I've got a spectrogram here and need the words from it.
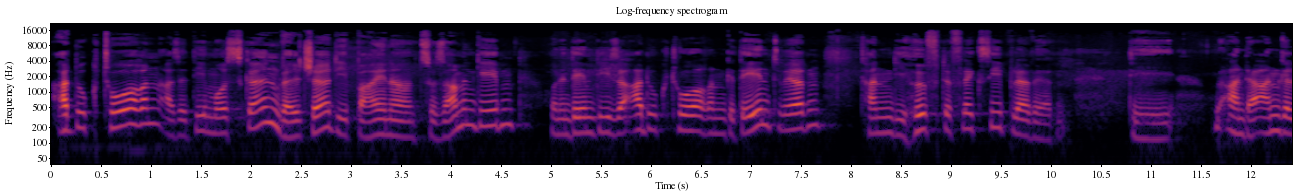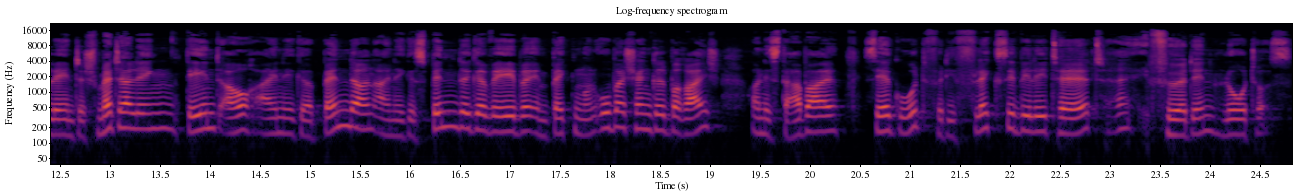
Adduktoren, also die Muskeln, welche die Beine zusammengeben. Und indem diese Adduktoren gedehnt werden, kann die Hüfte flexibler werden. Die an der angelehnte Schmetterling dehnt auch einige Bänder und einiges Bindegewebe im Becken- und Oberschenkelbereich und ist dabei sehr gut für die Flexibilität äh, für den Lotus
